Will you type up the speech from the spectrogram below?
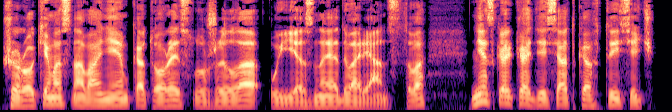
широким основанием которой служило уездное дворянство, несколько десятков тысяч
